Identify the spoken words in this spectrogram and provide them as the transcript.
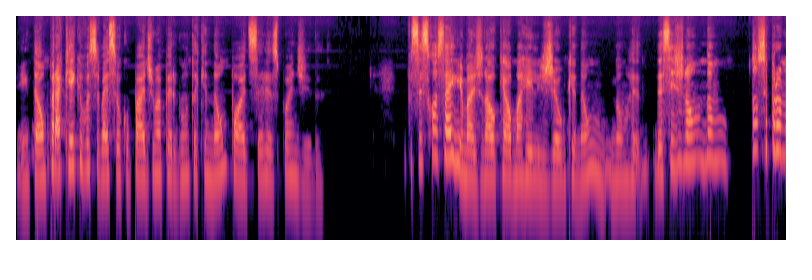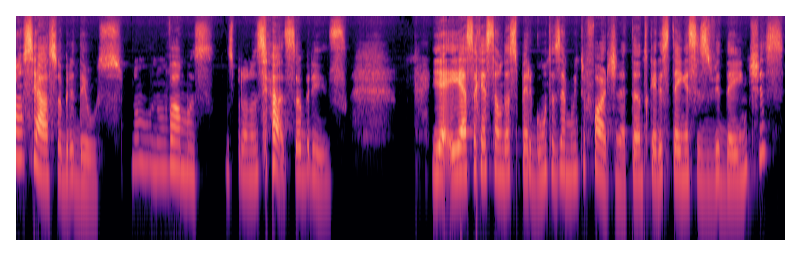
Então, para que que você vai se ocupar de uma pergunta que não pode ser respondida? Vocês conseguem imaginar o que é uma religião que não, não decide não, não, não se pronunciar sobre Deus? Não, não vamos nos pronunciar sobre isso. E, e essa questão das perguntas é muito forte, né? Tanto que eles têm esses videntes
